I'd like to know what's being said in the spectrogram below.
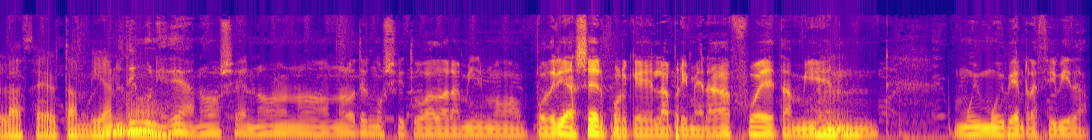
la hace él también. No tengo o- ni idea, no lo sé, no, no, no lo tengo situado ahora mismo. Podría ser, porque la primera fue también muy, muy bien recibida.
